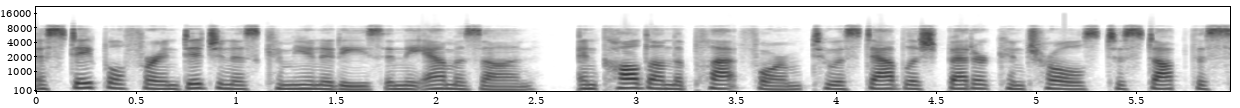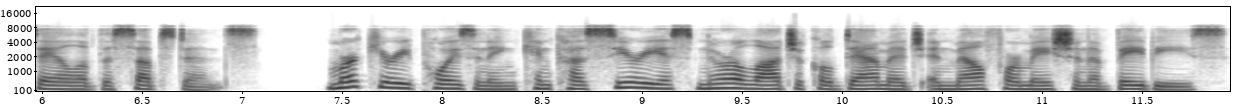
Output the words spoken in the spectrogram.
a staple for indigenous communities in the Amazon, and called on the platform to establish better controls to stop the sale of the substance. Mercury poisoning can cause serious neurological damage and malformation of babies.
